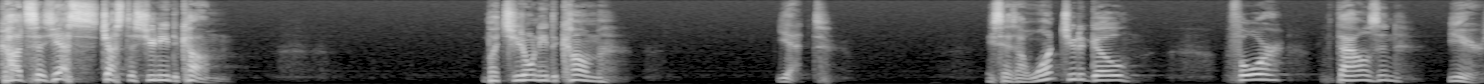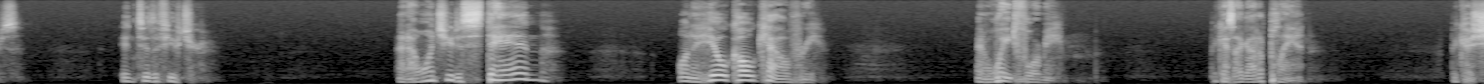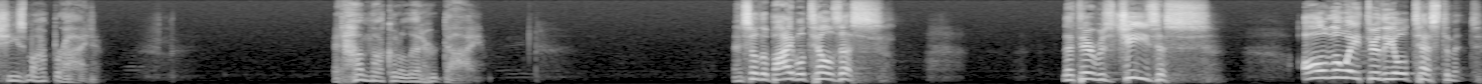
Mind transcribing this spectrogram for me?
God says, Yes, justice, you need to come. But you don't need to come yet. He says, I want you to go 4,000 years into the future. And I want you to stand on a hill called Calvary and wait for me because I got a plan. Because she's my bride. And I'm not going to let her die. And so the Bible tells us that there was Jesus all the way through the Old Testament.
